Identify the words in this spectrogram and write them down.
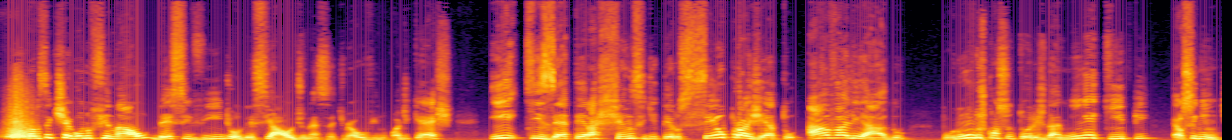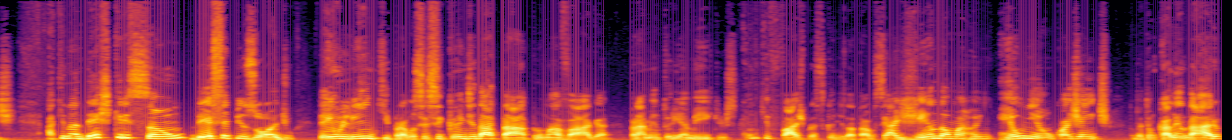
Para você que chegou no final desse vídeo ou desse áudio, né, se você estiver ouvindo o podcast e quiser ter a chance de ter o seu projeto avaliado por um dos consultores da minha equipe, é o seguinte: aqui na descrição desse episódio tem um link para você se candidatar para uma vaga para a mentoria Makers. Como que faz para se candidatar? Você agenda uma reuni- reunião com a gente. Vai ter um calendário,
